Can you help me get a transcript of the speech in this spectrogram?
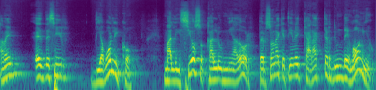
Amén. Es decir, diabólico, malicioso, calumniador, persona que tiene el carácter de un demonio.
